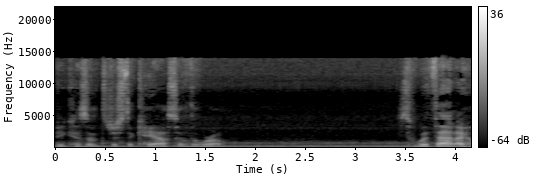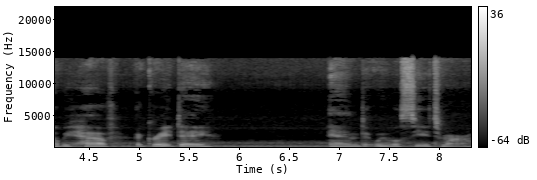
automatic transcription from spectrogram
because of just the chaos of the world. So, with that, I hope you have a great day and we will see you tomorrow.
